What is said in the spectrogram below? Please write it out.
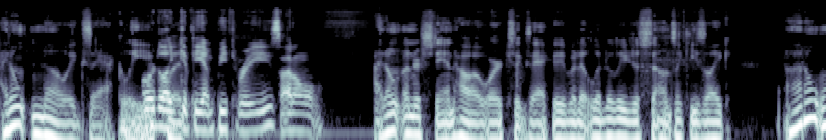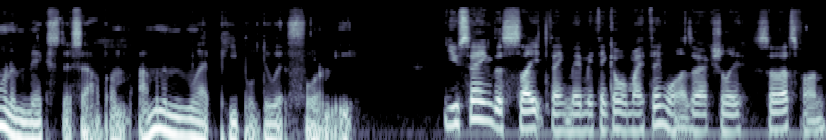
I don't know exactly, or to like get the MP3s? I don't. I don't understand how it works exactly, but it literally just sounds like he's like, I don't want to mix this album. I'm gonna let people do it for me. You saying the site thing made me think of what my thing was actually, so that's fun.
